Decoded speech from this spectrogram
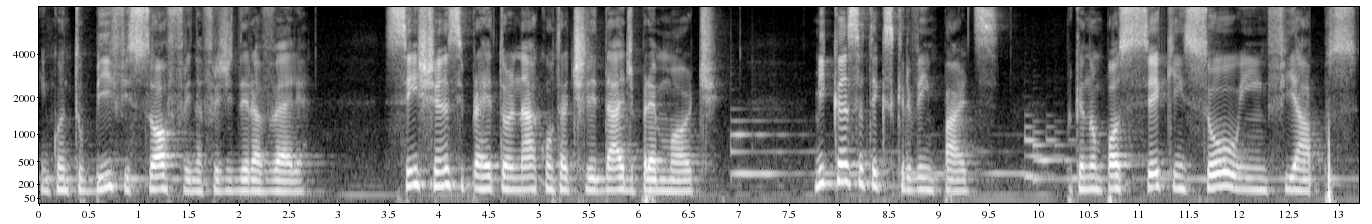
enquanto o bife sofre na frigideira velha, sem chance para retornar à contratilidade pré-morte. Me cansa ter que escrever em partes, porque eu não posso ser quem sou em fiapos.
